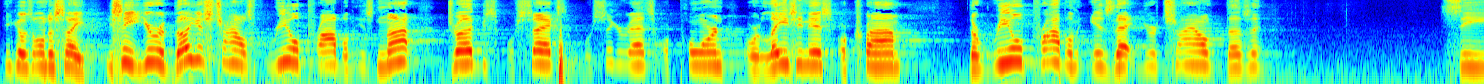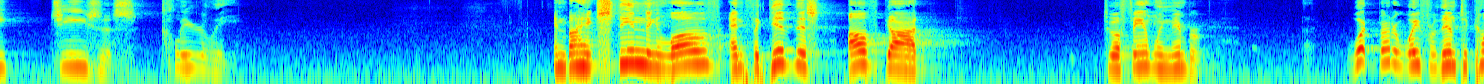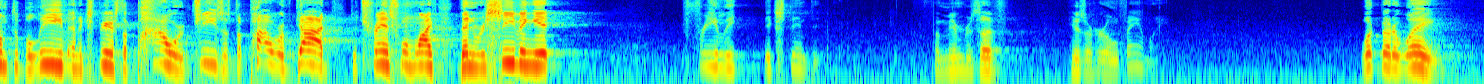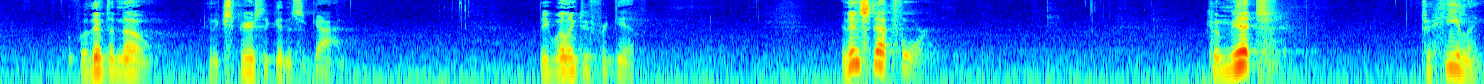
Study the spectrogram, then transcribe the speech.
He goes on to say, You see, your rebellious child's real problem is not drugs or sex or cigarettes or porn or laziness or crime. The real problem is that your child doesn't see Jesus clearly. And by extending love and forgiveness of God to a family member, what better way for them to come to believe and experience the power of Jesus, the power of God to transform life, than receiving it freely extended from members of his or her own family? What better way for them to know and experience the goodness of God? Be willing to forgive. And then step four commit to healing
